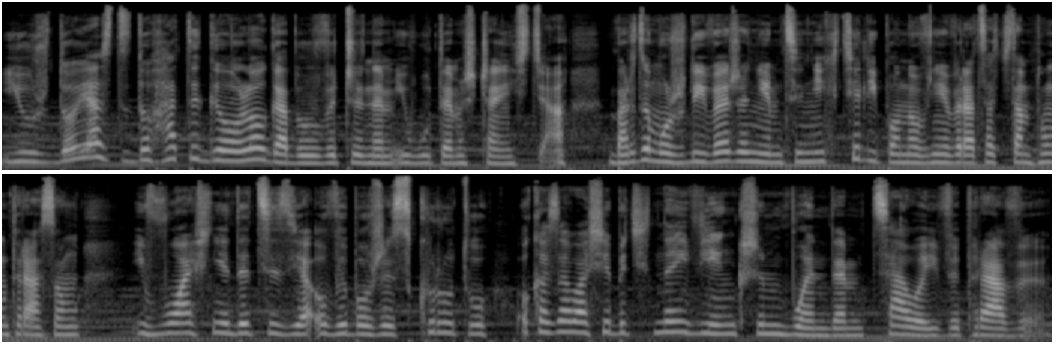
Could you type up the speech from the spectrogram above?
Już dojazd do chaty geologa był wyczynem i łutem szczęścia. Bardzo możliwe, że Niemcy nie chcieli ponownie wracać tamtą trasą i właśnie decyzja o wyborze skrótu okazała się być największym błędem całej wyprawy.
